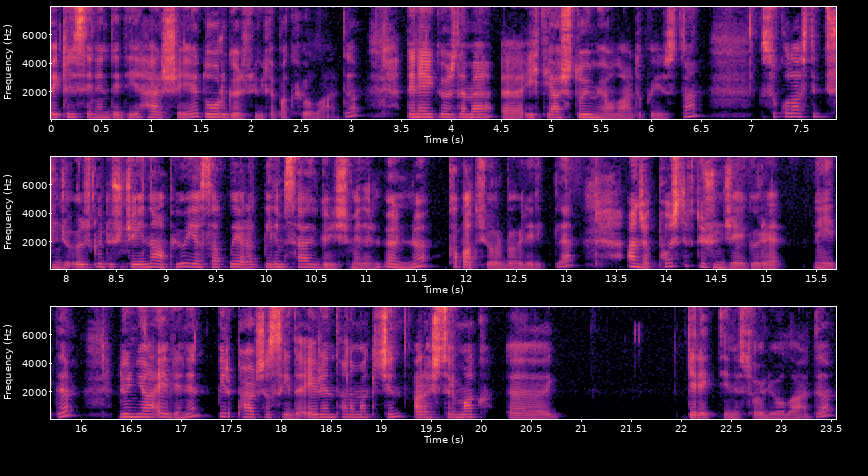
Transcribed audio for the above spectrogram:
ve kilisenin dediği her şeye doğru gözüyle bakıyorlardı. Deney gözleme e, ihtiyaç duymuyorlardı bu yüzden. Skolastik düşünce özgür düşünceyi ne yapıyor? Yasaklayarak bilimsel gelişmelerin önünü kapatıyor böylelikle. Ancak pozitif düşünceye göre neydi? Dünya evrenin bir parçasıydı. Evreni tanımak için araştırmak e, gerektiğini söylüyorlardı.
